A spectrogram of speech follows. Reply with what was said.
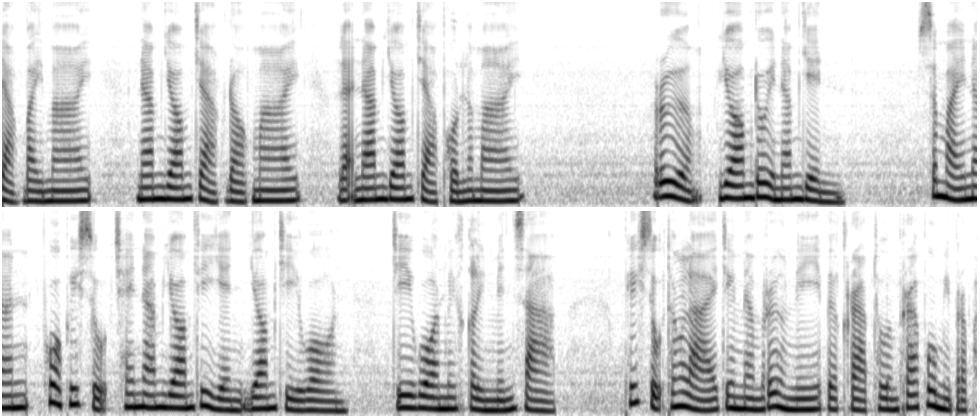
จากใบไม้ น้ำย้อมจากดอกไม้ และน้ำย้อมจากผลไม้ เรื่องย้อมด้วยน้ำเย็น สมัยนั้นพวกภิกษุใช้น้ำย้อมที่เย็นย้อมจีวร จีวรมีกลิ่นเหม็นสาบ ภิกษุทั้งหลายจึงนำเรื่องนี้ไปกราบทูลพระผู้มีพระภ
